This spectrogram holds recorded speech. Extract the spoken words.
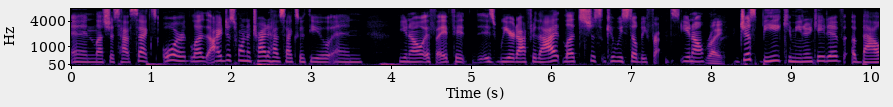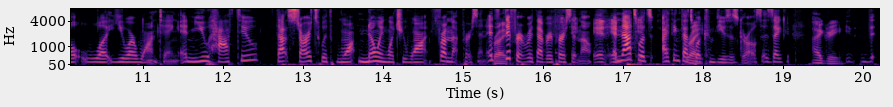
and let's just have sex or let, i just want to try to have sex with you and you know if, if it is weird after that let's just can we still be friends you know Right. just be communicative about what you are wanting and you have to that starts with want, knowing what you want from that person it's Right. different with every person though And- and, and that's what's i think that's right. what confuses girls is like I agree. th-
